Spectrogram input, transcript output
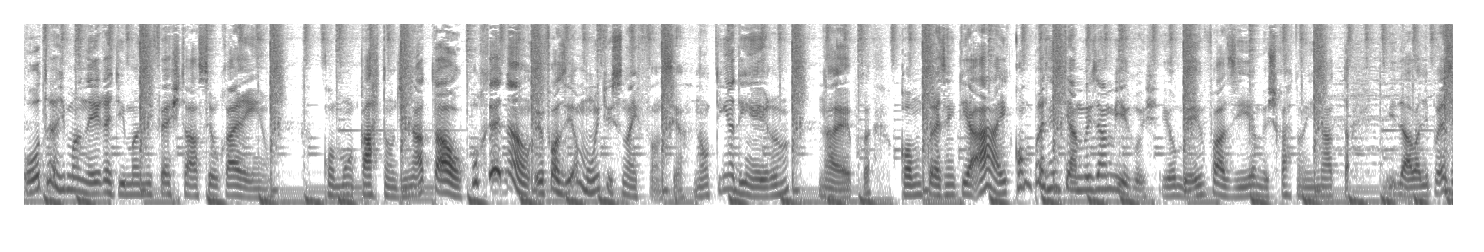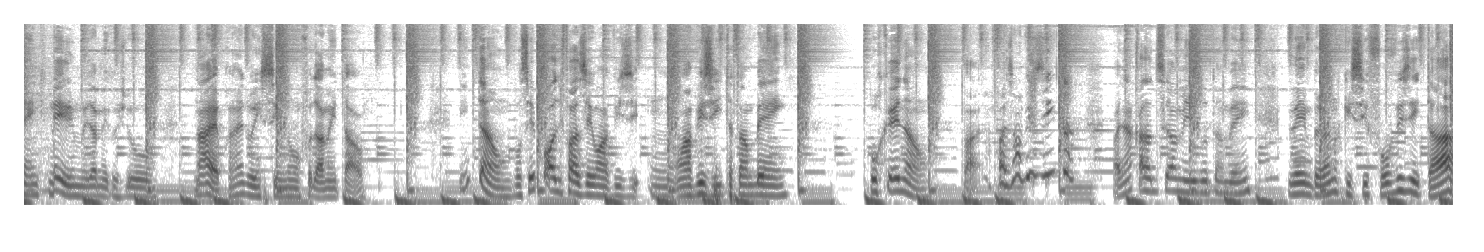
outras maneiras de manifestar seu carinho, como um cartão de Natal. Por que não? Eu fazia muito isso na infância. Não tinha dinheiro na época, como presentear. Ah, e como presentear meus amigos? Eu mesmo fazia meus cartões de Natal e dava de presente meus amigos do na época, né, do ensino fundamental. Então, você pode fazer uma, visi uma visita também. Por que não? Faz uma visita. Vai na casa do seu amigo também. Lembrando que se for visitar,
